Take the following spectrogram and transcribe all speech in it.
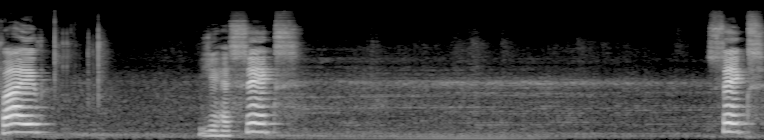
फाइव, ये है सिक्स सिक्स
